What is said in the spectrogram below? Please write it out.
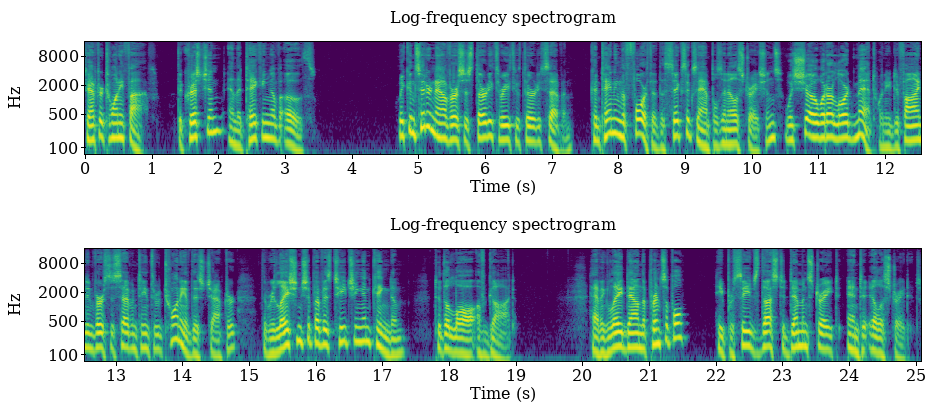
Chapter 25 The Christian and the Taking of Oaths. We consider now verses 33 through 37, containing the fourth of the six examples and illustrations which show what our Lord meant when he defined in verses 17 through 20 of this chapter the relationship of his teaching and kingdom to the law of God. Having laid down the principle, he proceeds thus to demonstrate and to illustrate it.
